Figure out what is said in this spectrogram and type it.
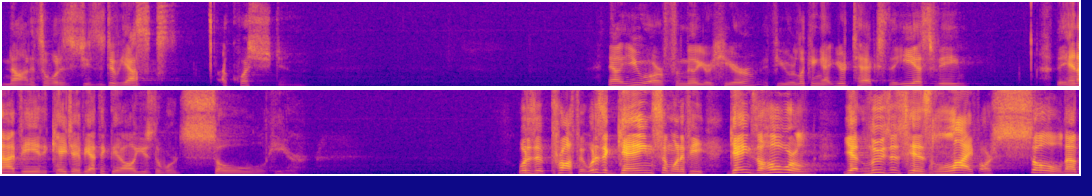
not. And so, what does Jesus do? He asks a question. Now, you are familiar here. If you were looking at your text, the ESV, the NIV, the KJV, I think they all use the word soul here. What does it profit? What does it gain someone if he gains the whole world yet loses his life or soul? Now,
